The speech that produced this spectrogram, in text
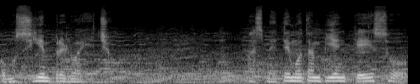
como siempre lo ha hecho. Mas me temo también que eso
